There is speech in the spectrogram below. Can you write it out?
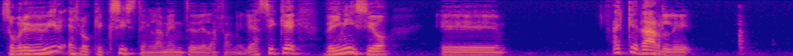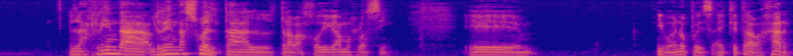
Sobrevivir es lo que existe en la mente de la familia. Así que, de inicio, eh, hay que darle la rienda, rienda suelta al trabajo, digámoslo así. Eh, y bueno, pues hay que trabajar.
